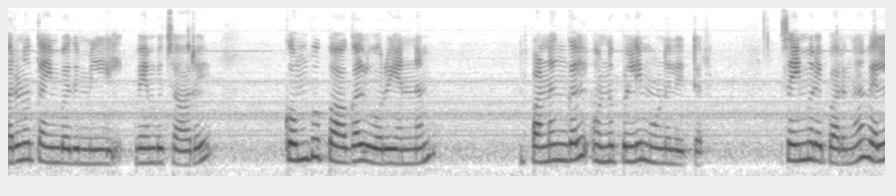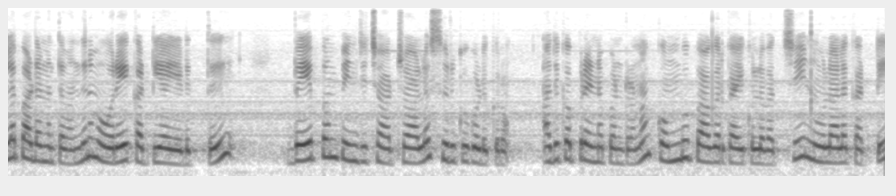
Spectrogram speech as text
அறுநூற்றி மில்லி வேம்பு சாறு கொம்பு பாகல் ஒரு எண்ணம் பனங்கள் ஒன்று புள்ளி மூணு லிட்டர். செய்முறை பாருங்கள் வெள்ளைப்பாடனத்தை வந்து நம்ம ஒரே கட்டியாக எடுத்து வேப்பம் பிஞ்சு சாற்றால் சுருக்கு கொடுக்குறோம். அதுக்கப்புறம் என்ன பண்ணுறோன்னா கொம்பு பாகற்காய்க்குள்ளே வச்சு நூலால் கட்டி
